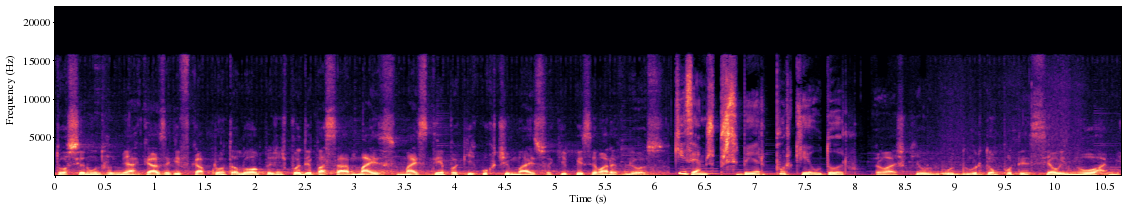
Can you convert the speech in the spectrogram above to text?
torcendo muito para minha casa aqui ficar pronta logo para a gente poder passar mais, mais tempo aqui, curtir mais isso aqui, porque isso é maravilhoso. Quisemos perceber por que o Douro. Eu acho que o, o Douro tem um potencial enorme.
